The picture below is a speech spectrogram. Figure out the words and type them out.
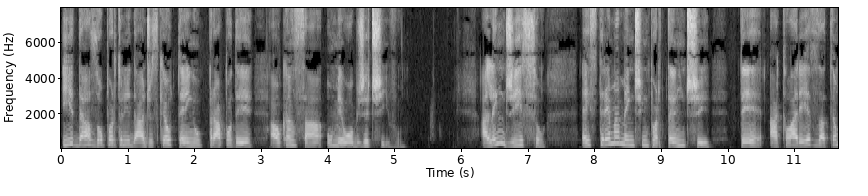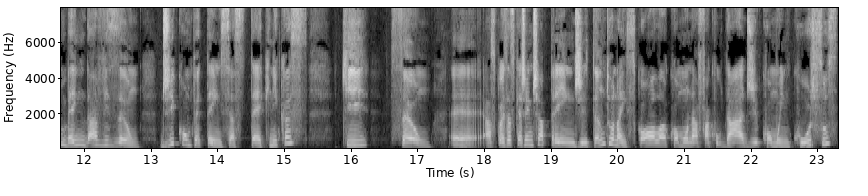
e das oportunidades que eu tenho para poder alcançar o meu objetivo. Além disso, é extremamente importante ter a clareza também da visão de competências técnicas que são é, as coisas que a gente aprende tanto na escola, como na faculdade, como em cursos,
